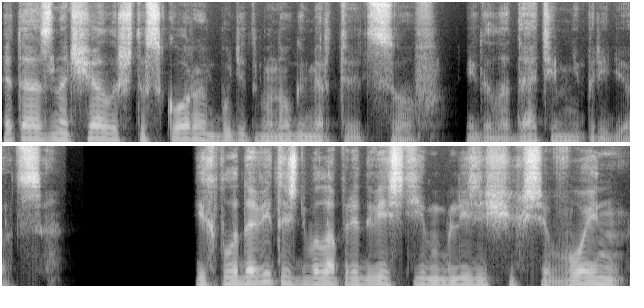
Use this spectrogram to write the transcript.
Это означало, что скоро будет много мертвецов, и голодать им не придется. Их плодовитость была предвестием близящихся войн,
